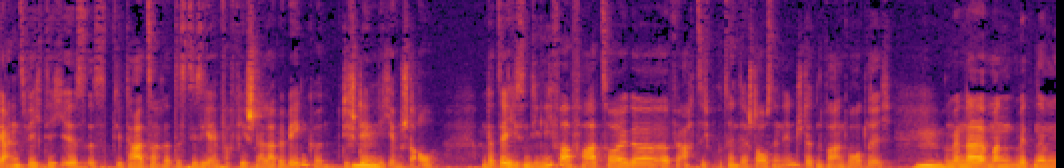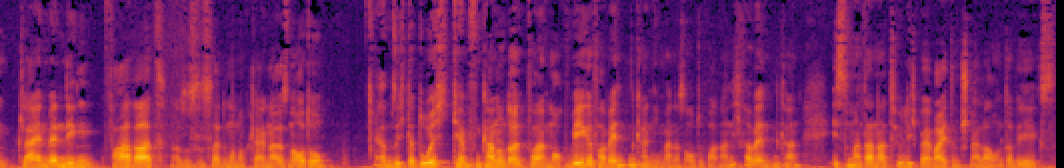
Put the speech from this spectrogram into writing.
ganz wichtig ist, ist die Tatsache, dass die sich einfach viel schneller bewegen können. Die stehen mhm. nicht im Stau. Und tatsächlich sind die Lieferfahrzeuge äh, für 80 Prozent der Staus in den Innenstädten verantwortlich. Hm. Und wenn da man mit einem kleinen, wendigen Fahrrad, also es ist halt immer noch kleiner als ein Auto, ähm, sich da durchkämpfen kann und vor allem auch Wege verwenden kann, die man als Autofahrer nicht verwenden kann, ist man dann natürlich bei weitem schneller unterwegs.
